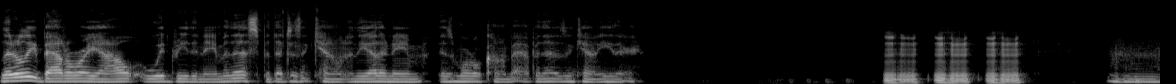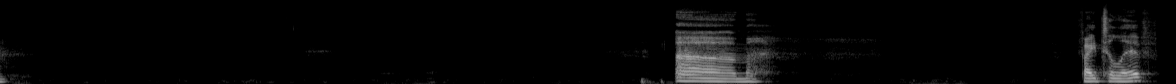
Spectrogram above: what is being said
Literally, Battle Royale would be the name of this, but that doesn't count. And the other name is Mortal Kombat, but that doesn't count either. Mm-hmm. Mm-hmm. Mm-hmm. hmm Um, fight to live.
